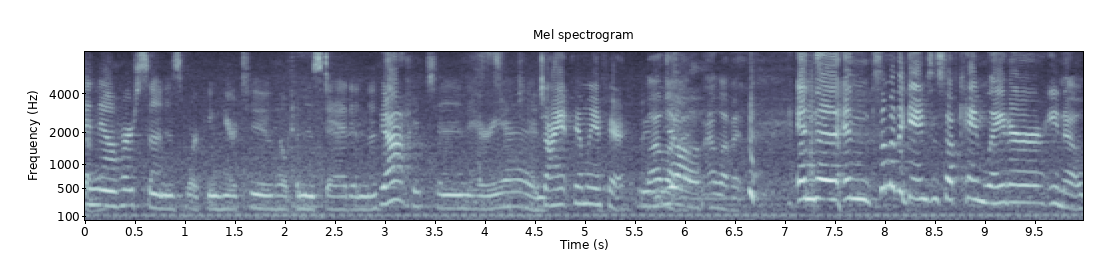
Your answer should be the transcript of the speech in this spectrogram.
And now her son is working here too, helping his dad in the Yeah. kitchen area. Giant family affair. Well, I love Yeah. it. I love it. And the and some of the games and stuff came later. You know,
